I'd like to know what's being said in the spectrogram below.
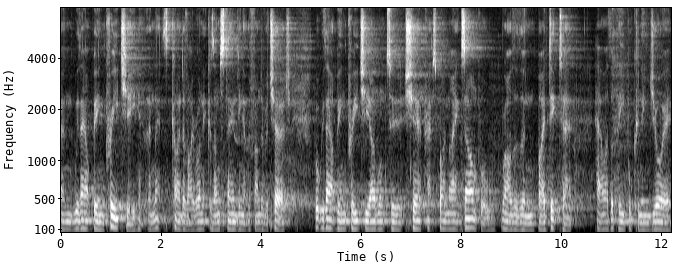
and without being preachy, and that's kind of ironic because I'm standing at the front of a church. But without being preachy, I want to share, perhaps by my example rather than by diktat, how other people can enjoy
